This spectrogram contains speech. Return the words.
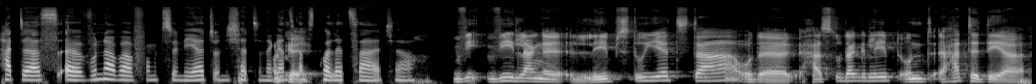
hat das äh, wunderbar funktioniert und ich hatte eine ganz, okay. ganz tolle Zeit, ja. Wie, wie lange lebst du jetzt da oder hast du da gelebt? Und hatte der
